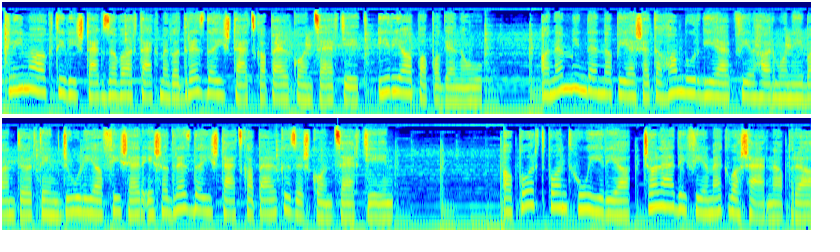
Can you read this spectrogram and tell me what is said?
Klímaaktivisták zavarták meg a Dresdai Stáckapel koncertjét, írja a Papagenó. A nem mindennapi eset a Hamburgi Elbphilharmoniban történt Julia Fischer és a Dresdai Stáckapel közös koncertjén. A port.hu írja, családi filmek vasárnapra.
